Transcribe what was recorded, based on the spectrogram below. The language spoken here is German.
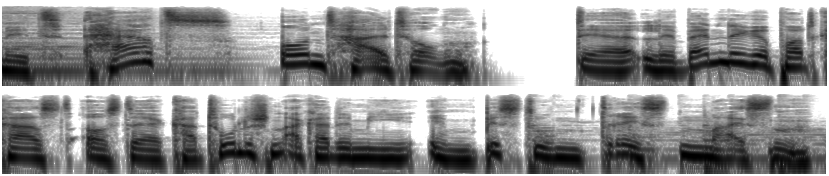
Mit Herz und Haltung. Der lebendige Podcast aus der Katholischen Akademie im Bistum Dresden-Meißen.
